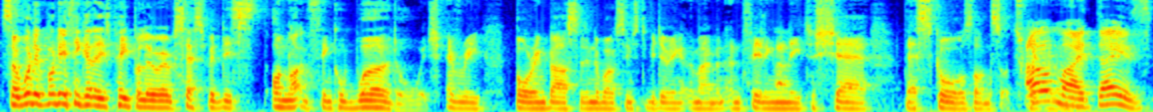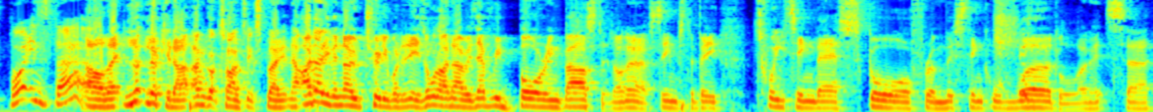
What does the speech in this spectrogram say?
So, what do, what do you think of these people who are obsessed with this online thing called Wordle, which every boring bastard in the world seems to be doing at the moment, and feeling the need to share their scores on sort of Twitter? Oh my days! What is that? Oh, they, look, look it up. I haven't got time to explain it now. I don't even know truly what it is. All I know is every boring bastard on earth seems to be tweeting their score from this thing called Wordle, and it's uh,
